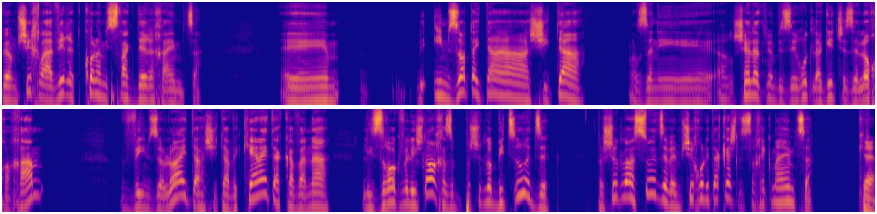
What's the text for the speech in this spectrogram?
וממשיך להעביר את כל המשחק דרך האמצע. אה, אם זאת הייתה השיטה, אז אני ארשה לעצמי בזהירות להגיד שזה לא חכם, ואם זו לא הייתה השיטה וכן הייתה כוונה לזרוק ולשלוח, אז פשוט לא ביצעו את זה. פשוט לא עשו את זה והמשיכו להתעקש לשחק מהאמצע. כן,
